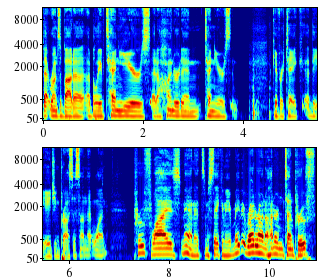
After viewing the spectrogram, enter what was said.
that runs about, a, I believe, 10 years at 110 years, give or take, the aging process on that one proof wise, man, it's mistaken me. Maybe right around 110 proof.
